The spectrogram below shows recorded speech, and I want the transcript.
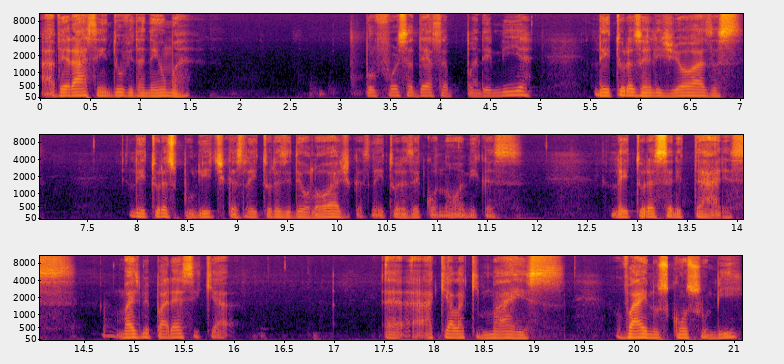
Haverá, sem dúvida nenhuma, por força dessa pandemia, leituras religiosas, leituras políticas, leituras ideológicas, leituras econômicas, leituras sanitárias. Mas me parece que a, aquela que mais vai nos consumir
